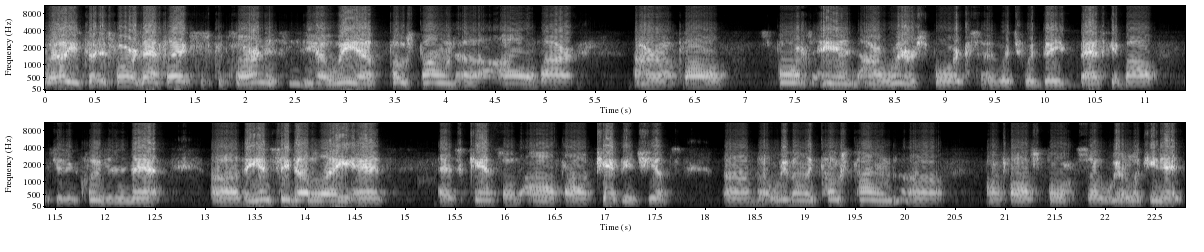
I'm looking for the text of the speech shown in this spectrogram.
Well, you t- as far as athletics is concerned, it's, you know we uh, postponed uh, all of our our uh, fall sports and our winter sports, uh, which would be basketball, which is included in that. Uh, the NCAA has has canceled all fall championships, uh, but we've only postponed uh, our fall sports. So we're looking at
